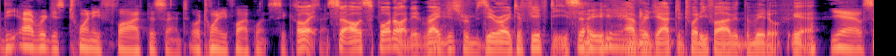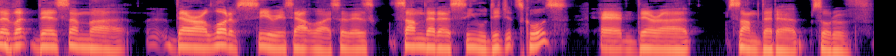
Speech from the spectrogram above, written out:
the average is 25% or 25.6%. Oh, wait, so I was spot on. It ranges from zero to 50. So you average out to 25 in the middle. Yeah. Yeah. So, but there's some, uh, there are a lot of serious outliers. So there's some that are single digit scores and there are some that are sort of,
